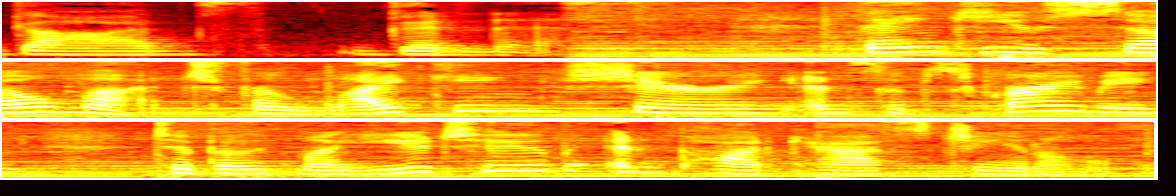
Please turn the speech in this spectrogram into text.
God's goodness. Thank you so much for liking, sharing, and subscribing to both my YouTube and podcast channels.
